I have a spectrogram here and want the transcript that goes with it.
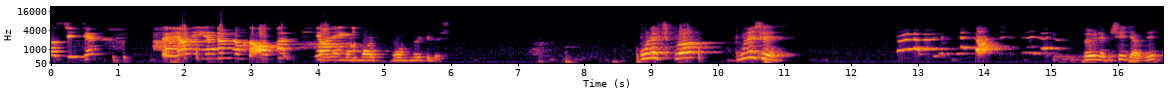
nasıl çektim. E, yani 24.6 yani Allah rahmet, rahmet eylesin. Bu ne çık lan? Bu ne ses? Böyle bir şey geldi.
